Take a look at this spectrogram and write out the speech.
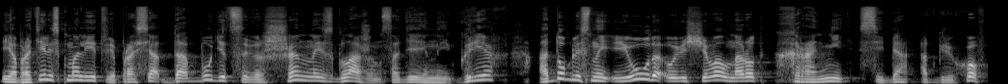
и обратились к молитве, прося, да будет совершенно изглажен содеянный грех, а доблестный Иуда увещевал народ хранить себя от грехов.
